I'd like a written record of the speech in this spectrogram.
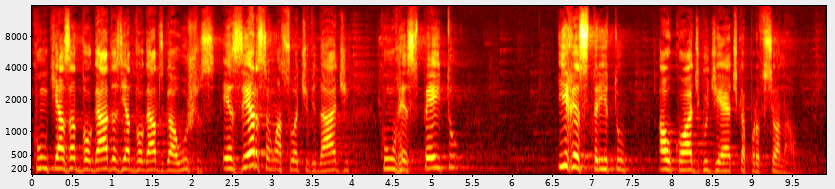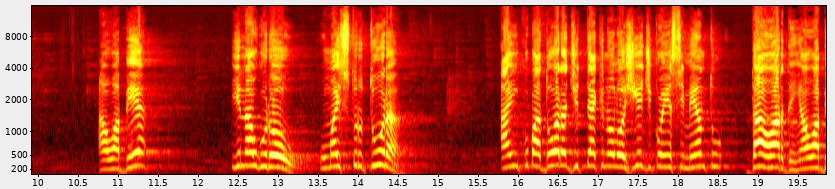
com que as advogadas e advogados gaúchos exerçam a sua atividade com respeito irrestrito ao Código de Ética Profissional. A OAB inaugurou uma estrutura, a incubadora de tecnologia de conhecimento da Ordem, a OAB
